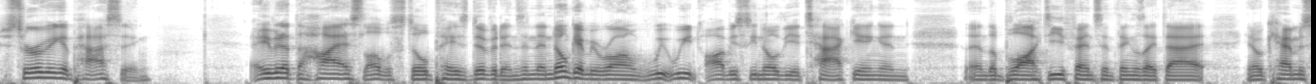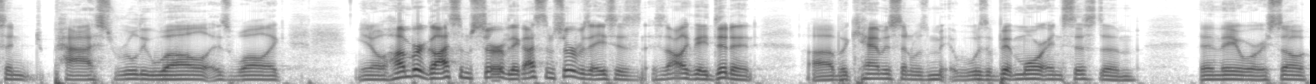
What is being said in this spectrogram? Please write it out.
serving and passing, even at the highest level, still pays dividends. And then don't get me wrong, we, we obviously know the attacking and and the block defense and things like that. You know, Camosun passed really well as well. Like, you know, Humber got some serve, they got some service aces. It's not like they didn't. Uh, but Camosun was was a bit more in system than they were. So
